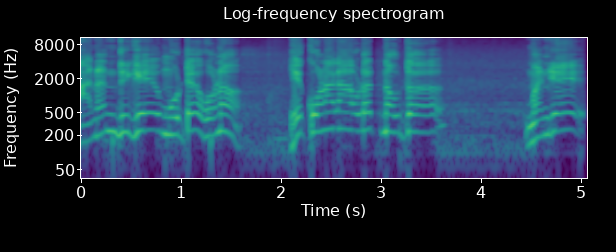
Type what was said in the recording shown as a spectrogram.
आनंदिगे मोठे होणं हे कोणाला आवडत नव्हतं. म्हणजे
